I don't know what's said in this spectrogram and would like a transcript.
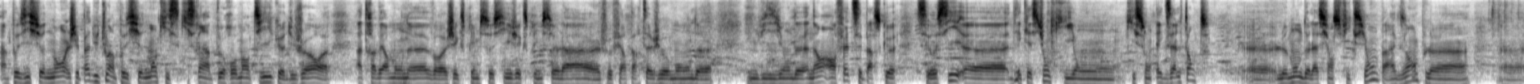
un positionnement, j'ai pas du tout un positionnement qui, qui serait un peu romantique, du genre, à travers mon œuvre, j'exprime ceci, j'exprime cela, je veux faire partager au monde une vision de. Non, en fait, c'est parce que c'est aussi des questions qui, ont, qui sont exaltantes. Euh, le monde de la science-fiction, par exemple, euh, euh,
